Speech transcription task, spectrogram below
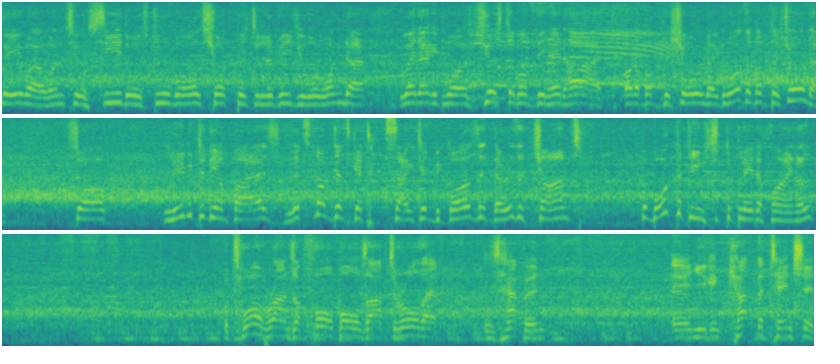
favor. Once you see those two balls, short pitch deliveries, you will wonder whether it was just above the head high or above the shoulder. It was above the shoulder. So leave it to the umpires. Let's not just get excited because there is a chance for both the teams to play the final. Well, 12 runs off four balls after all that has happened. And you can cut the tension.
